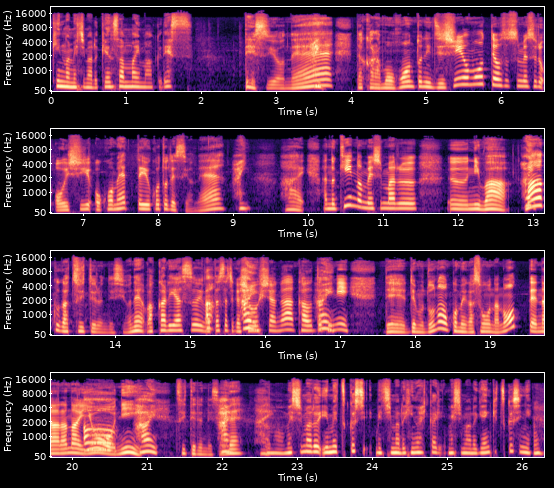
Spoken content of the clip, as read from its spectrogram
金の飯丸県産米マークです。ですよね、はい、だからもう本当に自信を持っておすすめする美味しいお米っていうことですよね。はい。はい、あの金の飯丸にはマークがついてるんですよね。わ、はい、かりやすい。私たちが消費者が買うときに、はい、ででもどのお米がそうなのってならないようについてるんですよね。はい、あの飯丸夢尽くし飯丸日の光飯丸元気尽くしに、うん、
